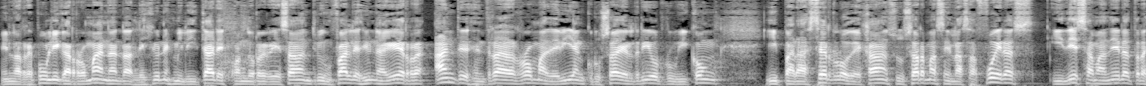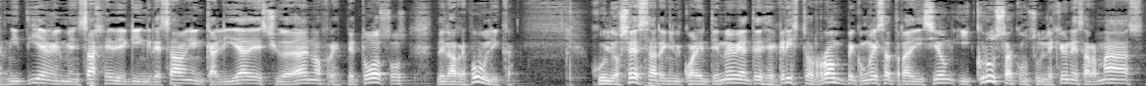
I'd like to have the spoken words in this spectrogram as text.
En la República Romana, las legiones militares, cuando regresaban triunfales de una guerra, antes de entrar a Roma debían cruzar el río Rubicón y para hacerlo dejaban sus armas en las afueras y de esa manera transmitían el mensaje de que ingresaban en calidad de ciudadanos respetuosos de la República. Julio César en el 49 a.C. rompe con esa tradición y cruza con sus legiones armadas,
